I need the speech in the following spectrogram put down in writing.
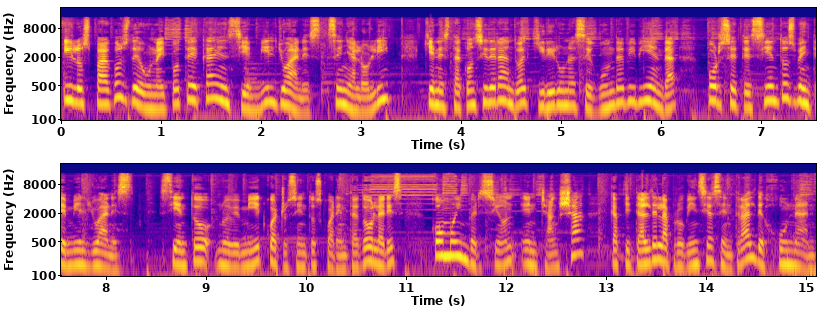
y los pagos de una hipoteca en 100 mil yuanes, señaló Li, quien está considerando adquirir una segunda vivienda por 720 mil yuanes. 109.440 dólares como inversión en Changsha, capital de la provincia central de Hunan.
